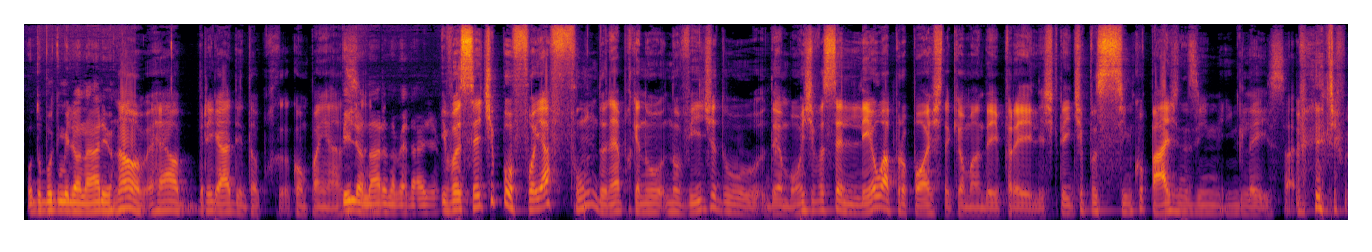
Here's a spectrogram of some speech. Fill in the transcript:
o do bug milionário. Não, real, obrigado então por acompanhar. Bilionário, na verdade. E você, tipo, foi a fundo, né? Porque no, no vídeo do, do emoji você leu a proposta que eu mandei para eles, que tem, tipo, cinco páginas em inglês, sabe? tipo,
